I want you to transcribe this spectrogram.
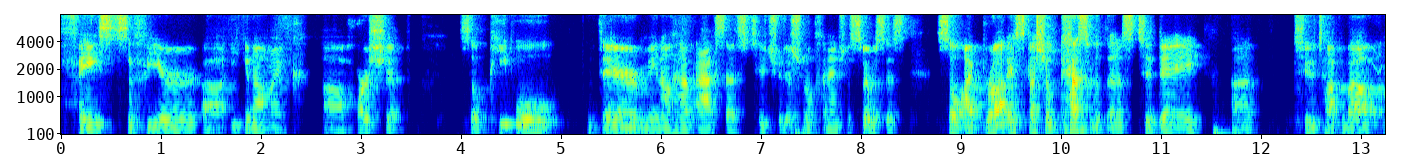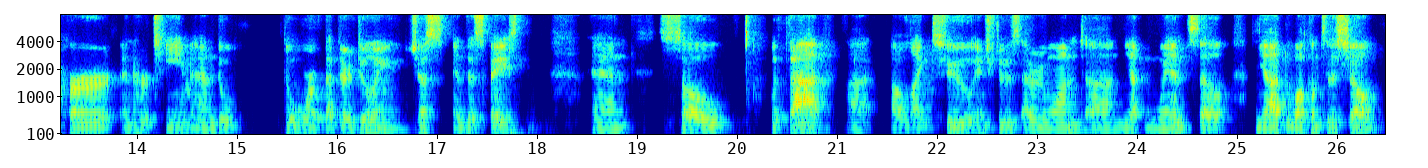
face severe uh, economic uh, hardship. So people there may not have access to traditional financial services. So I brought a special guest with us today uh, to talk about her and her team and the, the work that they're doing just in this space. And so with that, uh, I would like to introduce everyone, uh, Nyat Nguyen. So Nyat, welcome to the show.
